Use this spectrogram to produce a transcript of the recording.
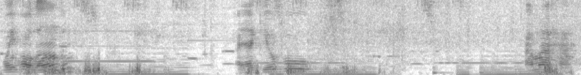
Vou enrolando. Aí aqui eu vou amarrar.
